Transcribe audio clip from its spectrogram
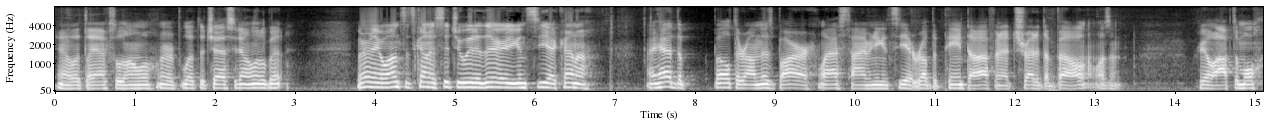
Yeah, let the axle down, a little, or let the chassis down a little bit. But anyway, once it's kind of situated there, you can see I kind of, I had the belt around this bar last time, and you can see it rubbed the paint off and it shredded the belt. It wasn't real optimal.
